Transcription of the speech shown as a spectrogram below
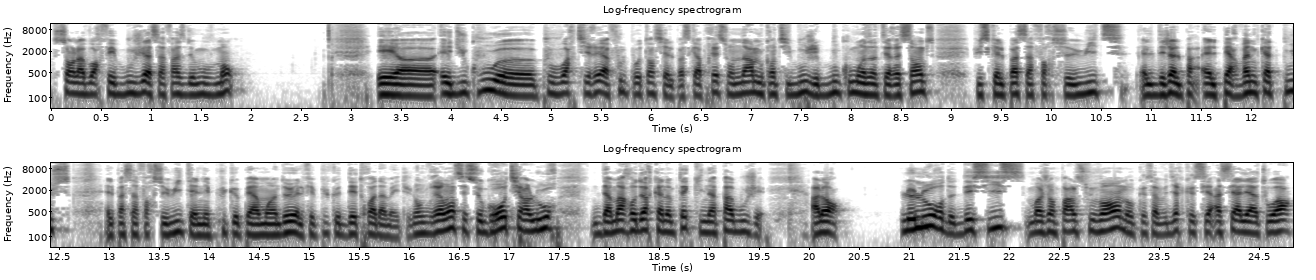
sans l'avoir fait bouger à sa phase de mouvement et, euh, et du coup euh, pouvoir tirer à full potentiel. Parce qu'après son arme quand il bouge est beaucoup moins intéressante puisqu'elle passe à force 8 elle déjà elle, elle, perd 24 pouces. Elle passe à force 8 elle n'est plus que PA-2 elle fait plus que D3 damage. Donc vraiment c'est ce gros tir lourd d'un maraudeur Canoptech qui n'a pas bougé. Alors le lourd D6, moi j'en parle souvent, donc ça veut dire que c'est assez aléatoire,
